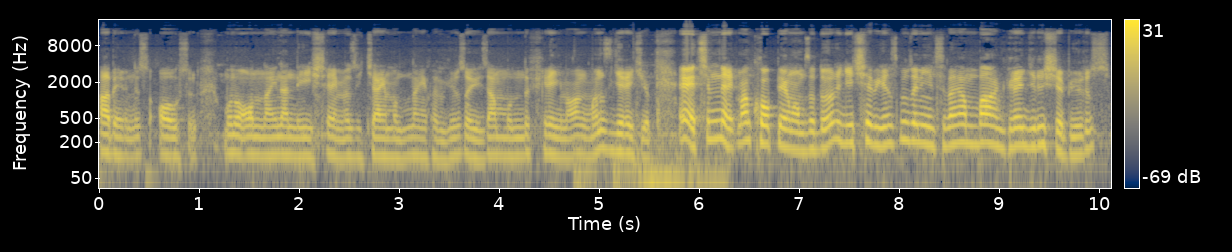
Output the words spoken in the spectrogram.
Haberiniz olsun. Bunu online'dan değiştiremiyoruz. Hikaye modundan yapabiliyoruz. O yüzden bunu da frame almanız gerekiyor. Evet şimdi direktman kopyalamamıza doğru geçebiliriz. Buradan itibaren bunker'a giriş yapıyoruz.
